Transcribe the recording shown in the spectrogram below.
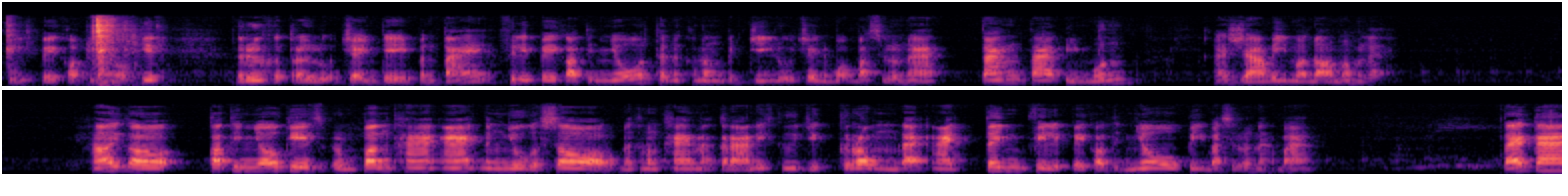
Felipe Coutinho ទៀតឬក៏ត្រូវលក់ចេញទេប៉ុន្តែ Felipe Coutinho ស្ថិតនៅក្នុងបញ្ជីលក់ចេញរបស់ Barcelona តាំងតែពីមុន Xavi មកដល់មកម្លេះហើយក៏ Coutinho គេរំពឹងថាអាចនឹង Newcastle នៅក្នុងខែមករានេះគឺជាក្រុមដែលអាចទិញ Felipe Coutinho ពី Barcelona បានតែការ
